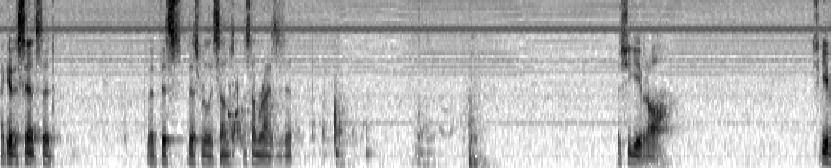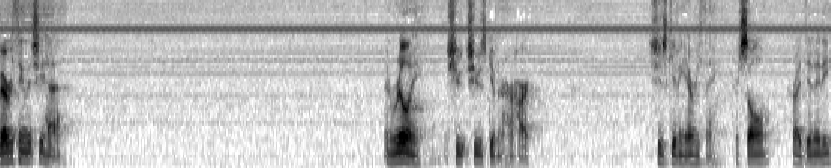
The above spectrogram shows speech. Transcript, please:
I get a sense that, that this, this really sums, summarizes it. That she gave it all. She gave everything that she had. And really, she, she was giving her heart. She was giving everything her soul, her identity.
